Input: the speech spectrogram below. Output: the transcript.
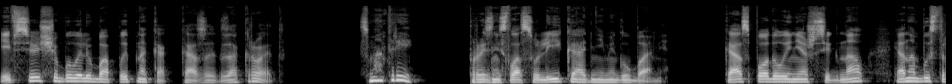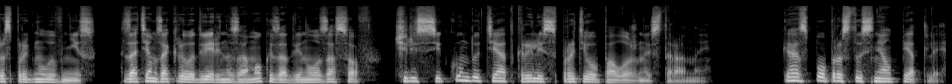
И все еще было любопытно, как Каз их закроет. «Смотри», — произнесла Сулийка одними губами. Каз подал Инеш сигнал, и она быстро спрыгнула вниз. Затем закрыла дверь на замок и задвинула засов. Через секунду те открылись с противоположной стороны. Каз попросту снял петли.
